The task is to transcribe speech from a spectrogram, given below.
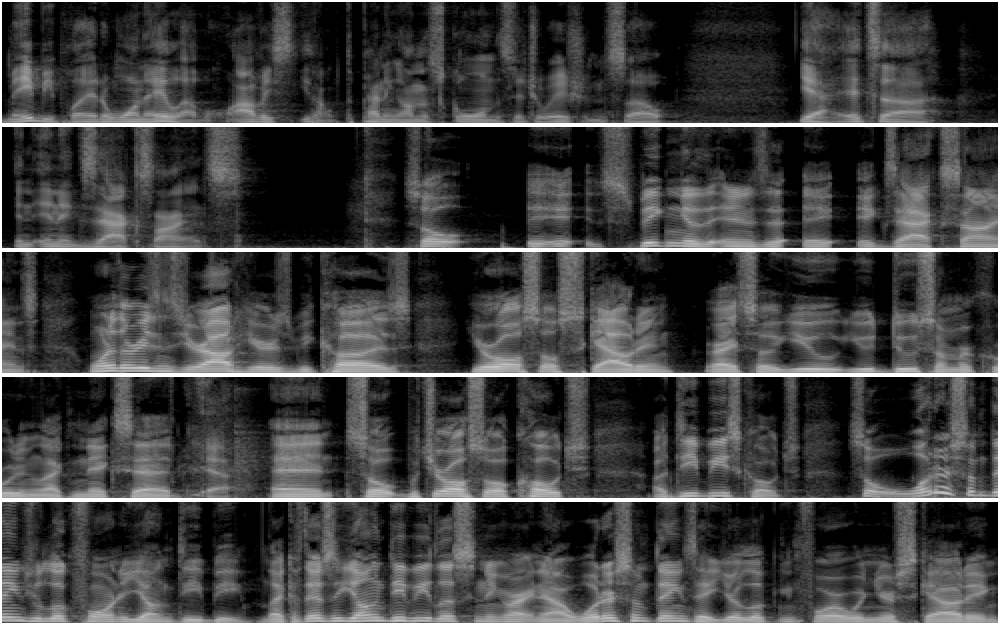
maybe play at a one A level. Obviously, you know depending on the school and the situation. So yeah, it's a an inexact science. So, i i speaking of the exact science, one of the reasons you're out here is because you're also scouting, right? So you you do some recruiting, like Nick said. Yeah. And so, but you're also a coach, a DB's coach. So, what are some things you look for in a young DB? Like, if there's a young DB listening right now, what are some things that you're looking for when you're scouting,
